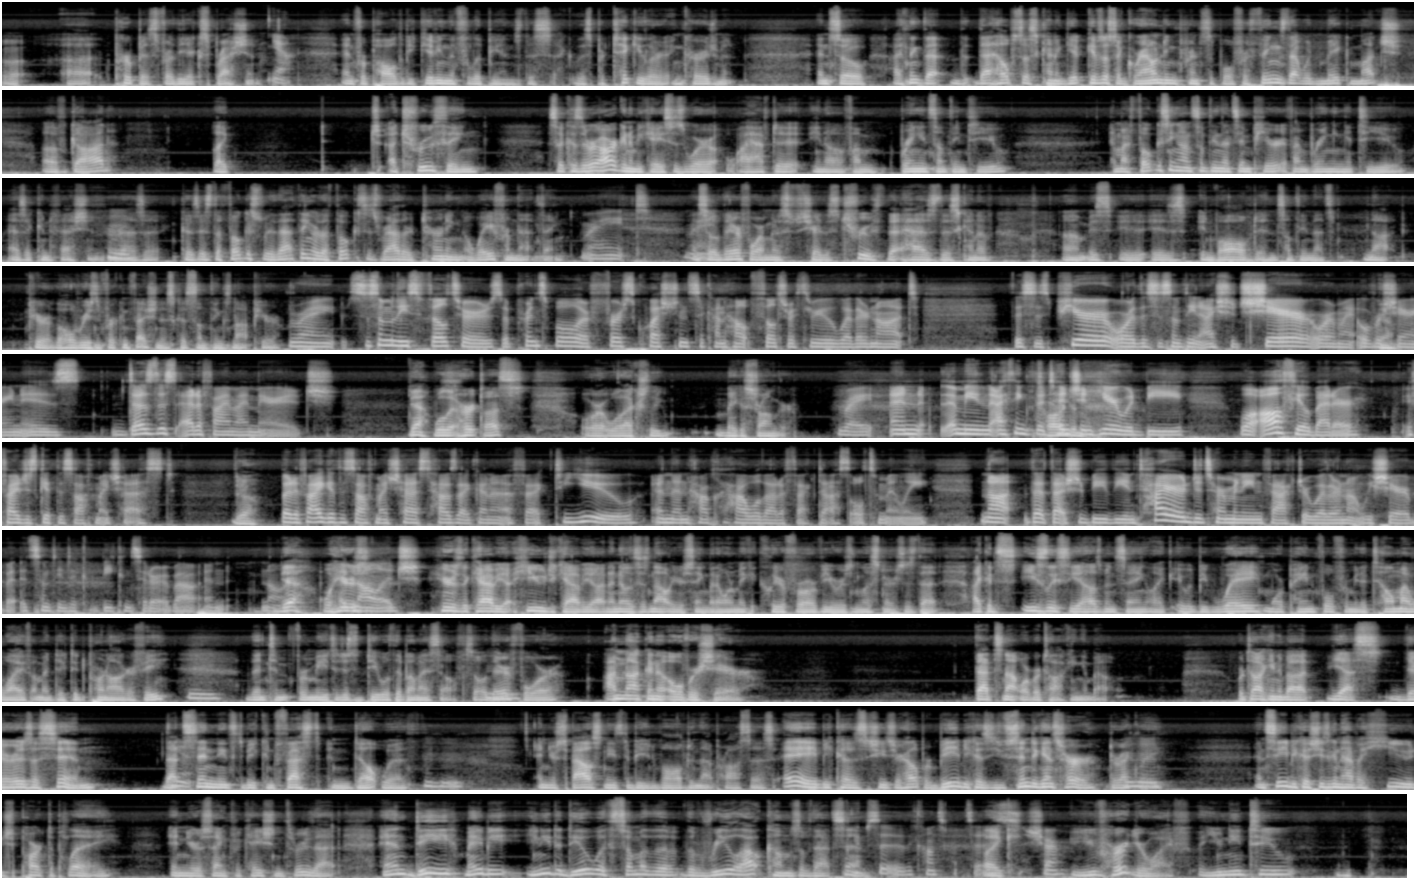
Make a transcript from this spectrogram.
uh, uh, purpose for the expression, Yeah. and for Paul to be giving the Philippians this this particular encouragement. And so I think that that helps us kind of give, gives us a grounding principle for things that would make much of God like a true thing. So because there are going to be cases where I have to, you know, if I'm bringing something to you, am I focusing on something that's impure if I'm bringing it to you as a confession or as a because is the focus really that thing or the focus is rather turning away from that thing? Right. And so therefore I'm going to share this truth that has this kind of um, is, is is involved in something that's not pure. The whole reason for confession is because something's not pure. Right. So some of these filters, a principle or first questions to kind of help filter through whether or not this is pure or this is something I should share or am I oversharing is does this edify my marriage? Yeah, will it hurt us, or it will actually make us stronger? Right. And I mean, I think the It's to- tension here would be well, I'll feel better if I just get this off my chest. Yeah, But if I get this off my chest, how's that going to affect you? And then how, how will that affect us ultimately? Not that that should be the entire determining factor whether or not we share, but it's something to be considerate about and not Yeah, well, here's- acknowledge. here's the caveat, huge caveat, and I know this is not what you're saying, but I want to make it clear for our viewers and listeners is that I could easily see a husband saying like it would be way more painful for me to tell my wife I'm addicted to pornography mm. than to, for me to just deal with it by myself. So mm-hmm. therefore, I'm not going to overshare. That's not what we're talking about. We're talking about yes, there is a sin. That Yeah. sin needs to be confessed and dealt with. Mm-hmm. And your spouse needs to be involved in that process. A, because she's your helper. B, because you sinned against her directly. Mm-hmm. And C, because she's going to have a huge part to play in your sanctification through that. And D, maybe you need to deal with some of the, the real outcomes of that sin. Absolutely, the consequences. Like, sure. You've hurt your wife. You need to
